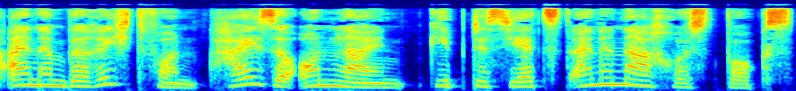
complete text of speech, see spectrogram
einem Bericht von Heise Online gibt es jetzt eine Nachrüstbox,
